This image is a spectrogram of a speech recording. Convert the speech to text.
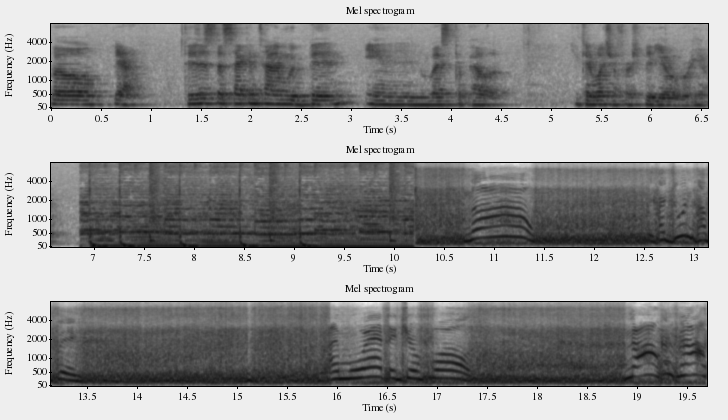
Well, yeah. This is the second time we've been in Westkapelle. You can watch our first video over here. No! I do nothing. I'm wet, it's your fault. No, no!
